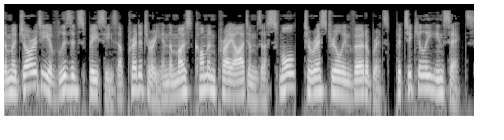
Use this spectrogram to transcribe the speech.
The majority of lizard species are predatory and the most common prey items are small, terrestrial invertebrates, particularly insects.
